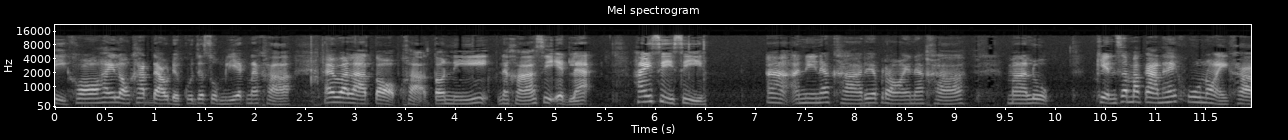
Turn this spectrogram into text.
4 ข้อให้ลองคาดเดา เดี๋ยวครูจะสุ่มเรียกนะคะ ให้เวลาตอบค่ะ ตอนนี้นะคะ4 1และให้ 4 4 อ่าอันนี้นะคะเรียบร้อยนะคะ มาลูกเขียนสมการให้ครูหน่อยค่ะ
